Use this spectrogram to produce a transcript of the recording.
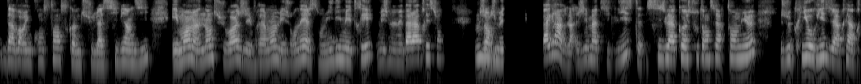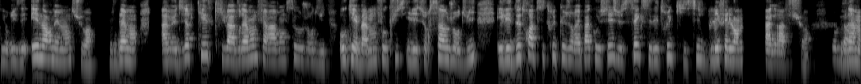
d'avoir une constance, comme tu l'as si bien dit. Et moi, maintenant, tu vois, j'ai vraiment mes journées, elles sont millimétrées, mais je me mets pas la pression. Genre, je Mhm. me pas grave, là, j'ai ma petite liste. Si je la coche tout entière, tant mieux. Je priorise. J'ai appris à prioriser énormément, tu vois. Vraiment. À me dire qu'est-ce qui va vraiment me faire avancer aujourd'hui. Ok, bah mon focus, il est sur ça aujourd'hui. Et les deux, trois petits trucs que j'aurais pas cochés, je sais que c'est des trucs qui, si je les fais le lendemain, c'est pas grave, tu vois. Vraiment.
